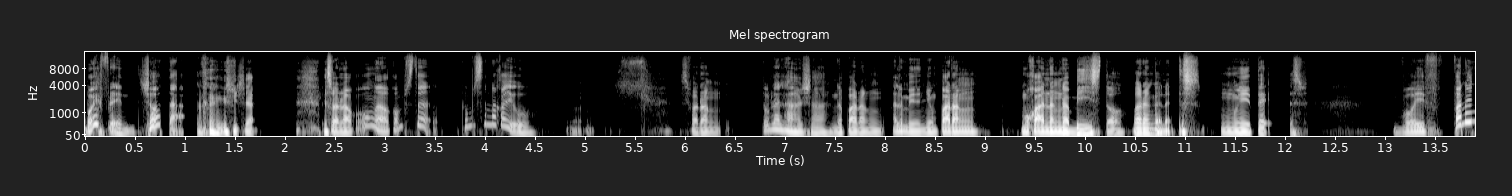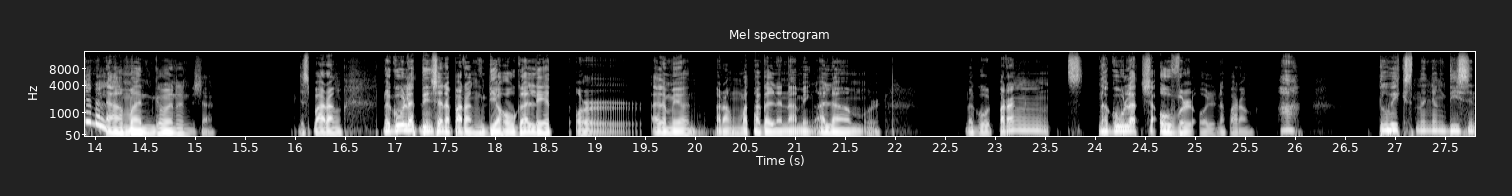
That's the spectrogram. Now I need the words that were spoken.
Boyfriend. Shota. siya. Tapos parang ako, nga, kamusta, kamusta na kayo? Tapos parang, tulala siya na parang, alam mo yun, yung parang mukha nang nabisto. Parang gano'n. Tapos ngumiti. Boy, paano niya nalaman? Gano'n siya. Tapos parang, nagulat din siya na parang hindi ako galit or, alam mo yun, parang matagal na naming alam or, nagulat, parang nagulat siya overall na parang, ha? Two weeks na niyang decent,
